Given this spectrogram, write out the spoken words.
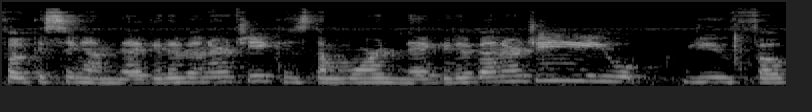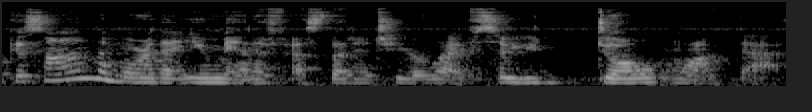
focusing on negative energy because the more negative energy you you focus on the more that you manifest that into your life. So you don't want that.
